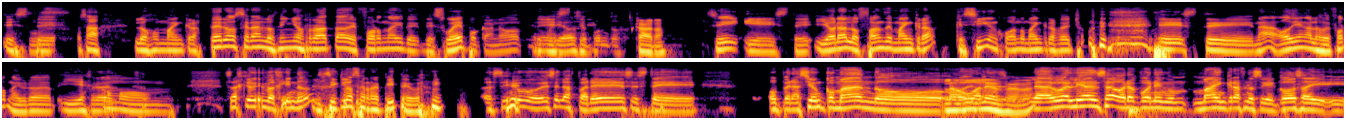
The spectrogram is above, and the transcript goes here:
Este, Uf. o sea, los Minecrafteros eran los niños rata de Fortnite de, de su época, ¿no? Hemos llegado a ese Este, punto. Claro. Sí, y este, y ahora los fans de Minecraft, que siguen jugando Minecraft, de hecho, este, nada, odian a los de Fortnite, brother. Y es como ¿Sabes qué me imagino? el ciclo se repite, güey. Así como ves en las paredes, este. Operación Comando. o- La U Alianza, ¿no? La U Alianza, ahora ponen un Minecraft, no sé qué cosa, y, y-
